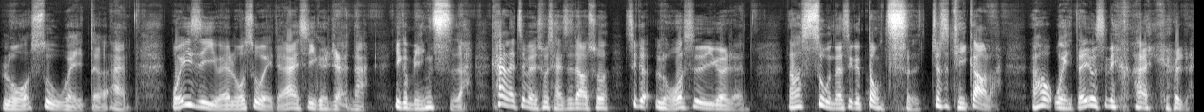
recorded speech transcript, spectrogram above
罗素韦德案。我一直以为罗素韦德案是一个人呐、一个名词啊，看了这本书才知道说，这个罗是一个人，然后诉呢是个动词，就是提告啦。然后韦德又是另外一个人，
